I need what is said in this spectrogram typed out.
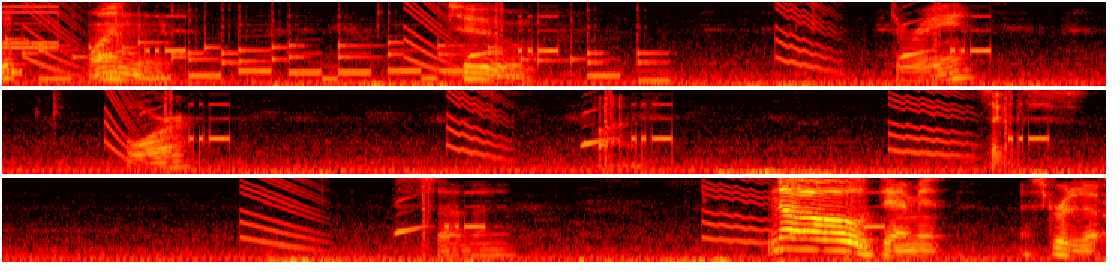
Oop. One, two, three, four, five, six, seven. No, damn it. I screwed it up.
